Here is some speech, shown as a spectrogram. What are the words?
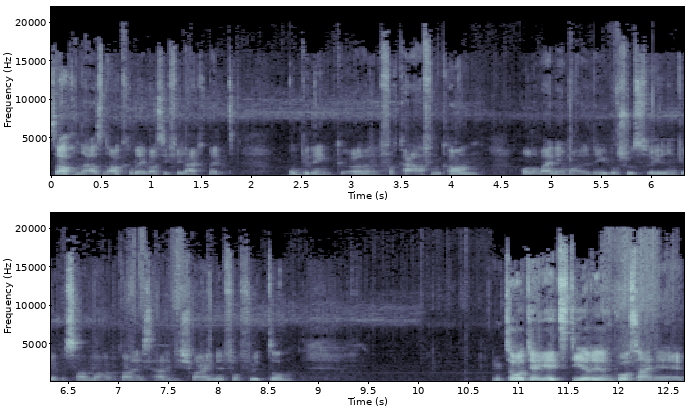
Sachen aus dem Ackerlei, was ich vielleicht nicht unbedingt äh, verkaufen kann. Oder wenn ich mal einen Überschuss für irgendetwas habe, kann ich es in die Schweine verfüttern. Und so hat ja jetzt Tier irgendwo seine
